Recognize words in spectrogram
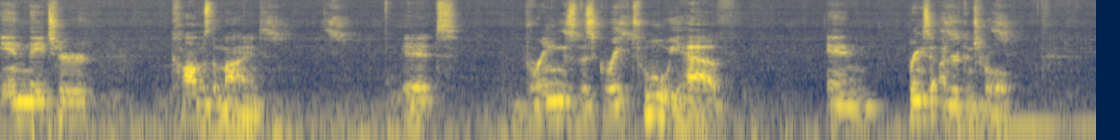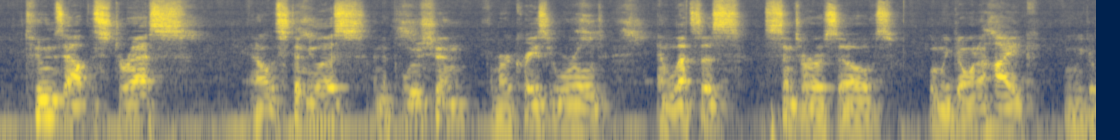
in nature calms the mind. It brings this great tool we have and brings it under control tunes out the stress and all the stimulus and the pollution from our crazy world and lets us center ourselves when we go on a hike, when we go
